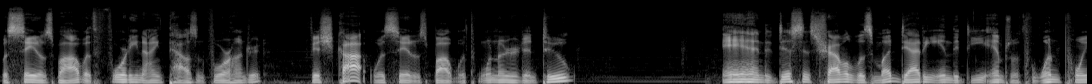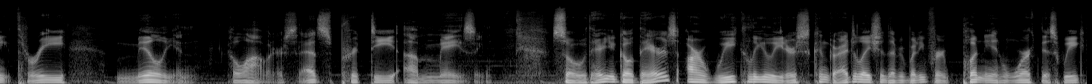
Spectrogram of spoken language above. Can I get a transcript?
was Sato's Bob with 49,400. Fish caught was Sato's Bob with 102. And distance traveled was Mud Daddy in the DMs with 1.3 million kilometers. That's pretty amazing. So there you go. There's our weekly leaders. Congratulations, everybody, for putting in work this week.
